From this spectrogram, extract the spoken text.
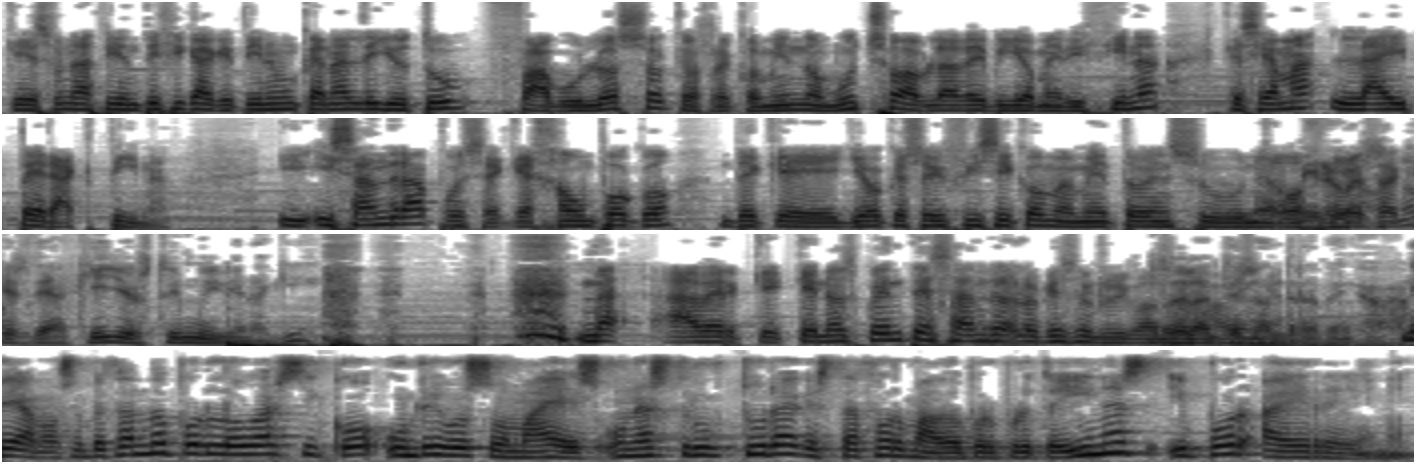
que es una científica que tiene un canal de YouTube fabuloso, que os recomiendo mucho, habla de biomedicina, que se llama La Hiperactina. Y, y Sandra, pues se queja un poco de que yo, que soy físico, me meto en su negocio. no me saques de aquí, yo estoy muy bien aquí. Na- A ver, que, que nos cuente Sandra lo que es un ribosoma. Adelante, venga. Sandra, venga. Veamos, empezando por lo básico, un ribosoma es una estructura que está formado por proteínas y por ARN.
